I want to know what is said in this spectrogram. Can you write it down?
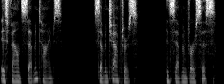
is found seven times, seven chapters, and seven verses.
